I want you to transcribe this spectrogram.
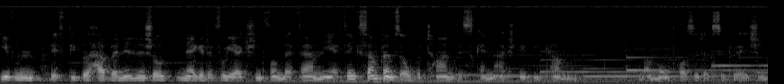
even if people have an initial negative reaction from their family, I think sometimes over time this can actually become a more positive situation.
